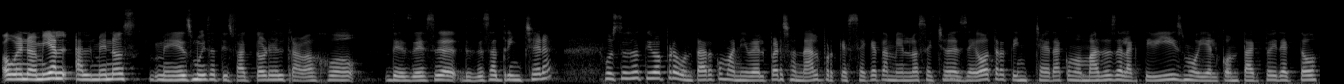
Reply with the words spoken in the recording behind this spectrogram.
o bueno, a mí al, al menos me es muy satisfactorio el trabajo desde, ese, desde esa trinchera Justo eso te iba a preguntar como a nivel personal, porque sé que también lo has hecho desde otra trinchera, como más desde el activismo y el contacto directo,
